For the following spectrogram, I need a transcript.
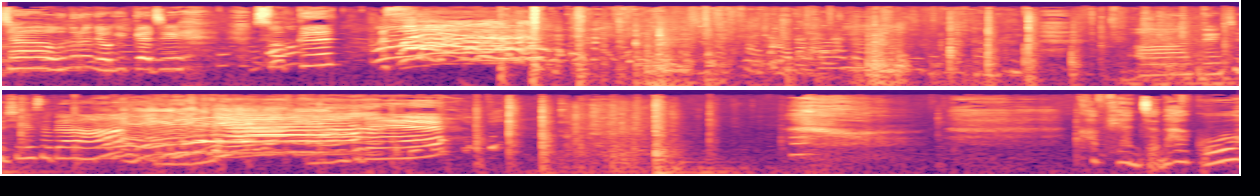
자, 오늘은 여기까지. 수업 끝. 어, 그래, 조심해서 가. 네, 네. 어, 그래. 커피 한 잔 하고.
